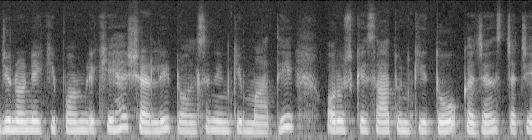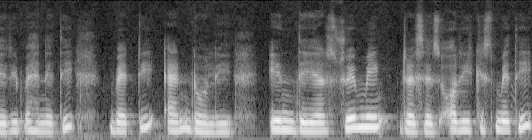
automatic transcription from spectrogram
जिन्होंने की पोम लिखी है शर्ली टॉल्सन इनकी माँ थी, और उसके साथ उनकी दो कजन्स, चचेरी बहनें थी, बेटी एंड डोली। इन देयर स्विमिंग ड्रेसेस और ये किसमें थी?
